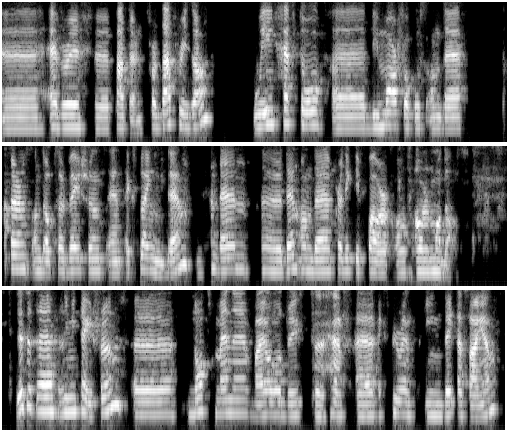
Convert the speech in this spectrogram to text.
uh, every pattern. For that reason, we have to uh, be more focused on the patterns, on the observations and explaining them, and then, uh, then on the predictive power of our models. This is a limitation. Uh, not many biologists have uh, experience in data science.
